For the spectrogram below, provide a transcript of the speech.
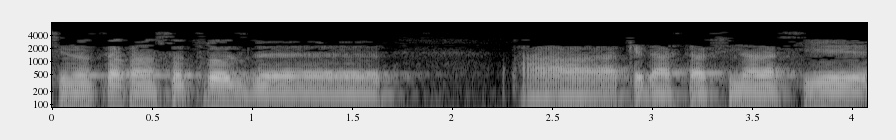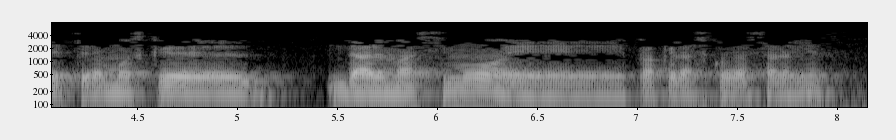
si no está con nosotros de, a quedar hasta el final así, tenemos que dar el máximo eh, para que las cosas salgan bien.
